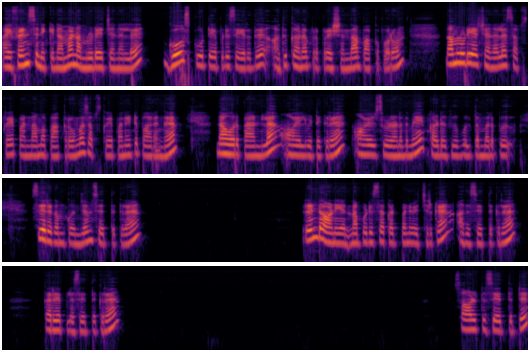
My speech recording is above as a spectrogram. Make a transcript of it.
Hi friends இன்றைக்கி நம்ம நம்மளுடைய சேனலில் கோஸ் கூட்டு எப்படி செய்கிறது அதுக்கான ப்ரிப்பரேஷன் தான் பார்க்க போகிறோம் நம்மளுடைய சேனலை சப்ஸ்கிரைப் பண்ணாமல் பார்க்குறவங்க சப்ஸ்கிரைப் பண்ணிவிட்டு பாருங்கள் நான் ஒரு பேனில் ஆயில் விட்டுக்கிறேன். ஆயில் சூடானதுமே கடுகு உளுத்தம்பருப்பு சீரகம் கொஞ்சம் சேர்த்துக்கிறேன். ரெண்டு ஆனியன் நான் பொடிசாக கட் பண்ணி வச்சுருக்கேன். அதை சேர்த்துக்கிறேன். கருவேப்பிலை சேர்த்துக்கிறேன். சால்ட்டு சேர்த்துட்டு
